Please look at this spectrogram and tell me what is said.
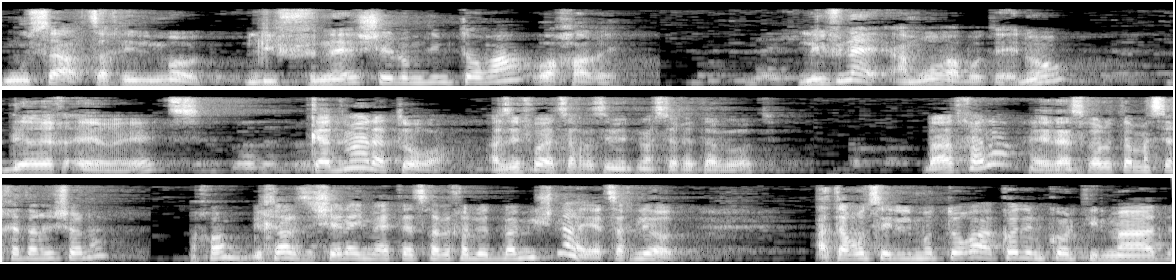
מוסר צריך ללמוד לפני שלומדים תורה או אחרי? לפני. אמרו רבותינו, דרך ארץ קדמה לתורה. אז איפה היה צריך לשים את מסכת אבות? בהתחלה. הייתה צריכה להיות המסכת הראשונה, נכון? בכלל זו שאלה אם הייתה צריכה בכלל להיות במשנה, היה צריך להיות. אתה רוצה ללמוד תורה, קודם כל תלמד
